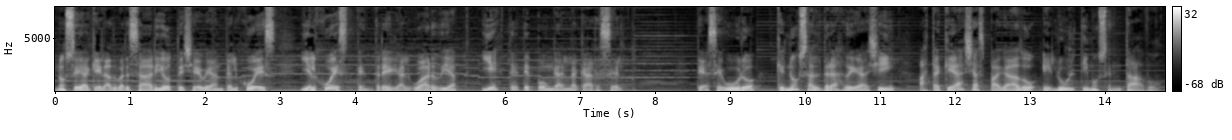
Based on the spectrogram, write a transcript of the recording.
No sea que el adversario te lleve ante el juez y el juez te entregue al guardia y éste te ponga en la cárcel. Te aseguro que no saldrás de allí hasta que hayas pagado el último centavo.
